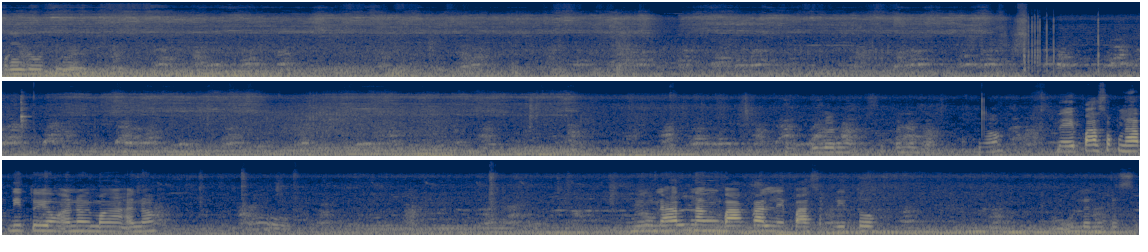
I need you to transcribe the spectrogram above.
Pang 12 na. Ulan na kasi talaga. No? Naipasok lahat dito yung ano, yung mga ano. Yung lahat ng bakal naipasok dito. Ulan kasi.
